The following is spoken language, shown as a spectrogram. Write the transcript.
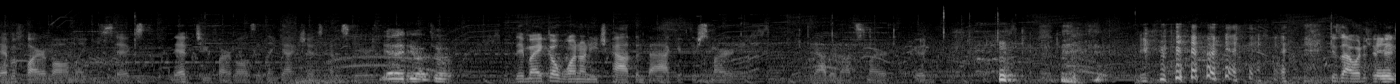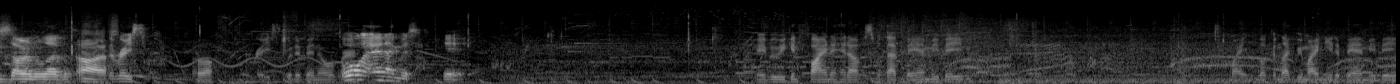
They have a fireball in like sixth. They have two fireballs, I think. Actually, it's kind of scary. Yeah, they do it too. They might go one on each path and back if they're smart. Now they're not smart. Good. Because that would have been Phoenix Star on 11. Ah, the race. fell. The race would have been over. Oh, and I missed. Yeah. Maybe we can find a hit ups with that Bambi baby. Might looking like we might need a Bambi baby.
